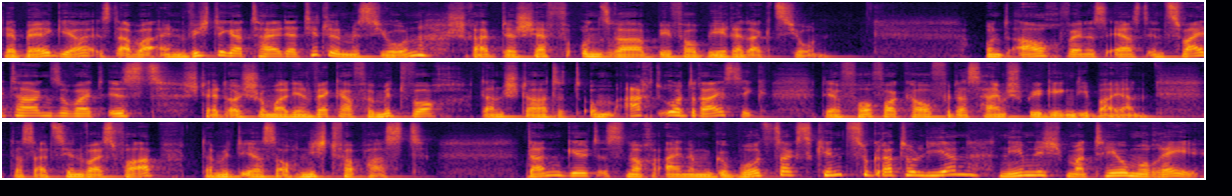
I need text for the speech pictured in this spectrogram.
Der Belgier ist aber ein wichtiger Teil der Titelmission, schreibt der Chef unserer BVB-Redaktion. Und auch wenn es erst in zwei Tagen soweit ist, stellt euch schon mal den Wecker für Mittwoch. Dann startet um 8.30 Uhr der Vorverkauf für das Heimspiel gegen die Bayern. Das als Hinweis vorab, damit ihr es auch nicht verpasst. Dann gilt es noch einem Geburtstagskind zu gratulieren, nämlich Matteo Morey.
